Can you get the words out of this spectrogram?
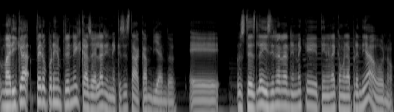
Marica, pero por ejemplo, en el caso de la nena que se estaba cambiando, eh, ¿ustedes le dicen a la nena que tiene la cámara prendida o no?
